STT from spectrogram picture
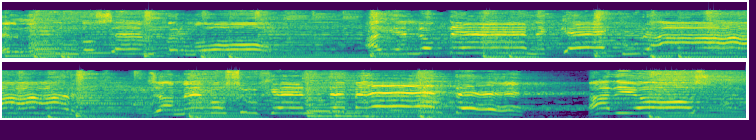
El mundo se enfermó, alguien lo tiene que curar. Llamemos urgentemente a Dios.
